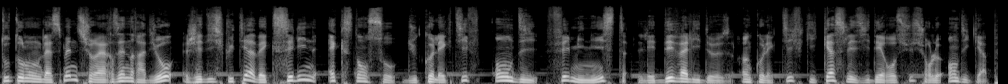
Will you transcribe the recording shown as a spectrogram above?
Tout au long de la semaine sur RZN Radio, j'ai discuté avec Céline Extenso du collectif Handi Féministe, les Dévalideuses, un collectif qui casse les idées reçues sur le handicap.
